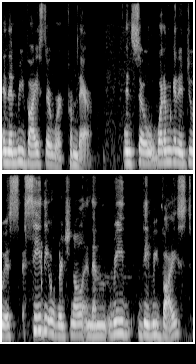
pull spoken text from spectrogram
and then revise their work from there. And so, what I'm going to do is see the original and then read the revised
